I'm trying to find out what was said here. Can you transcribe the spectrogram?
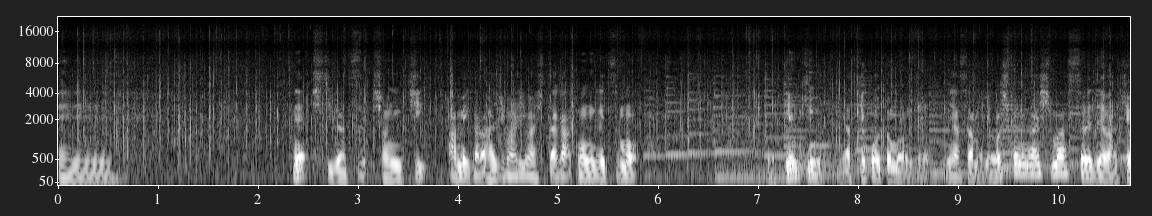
えー、ね7月初日雨から始まりましたが今月も元気にやっていこうと思うんで皆様よろしくお願いします。それでは今日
